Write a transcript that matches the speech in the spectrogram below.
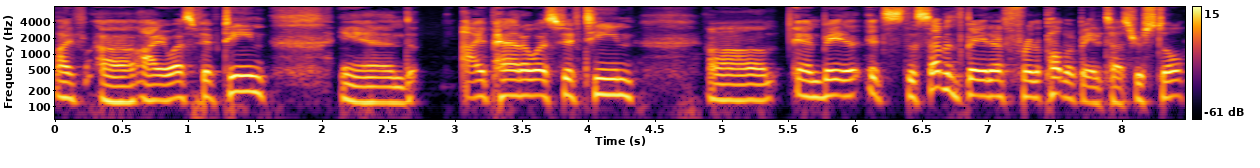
uh, iOS 15, and iPad OS 15, um, and beta, it's the seventh beta for the public beta testers still.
